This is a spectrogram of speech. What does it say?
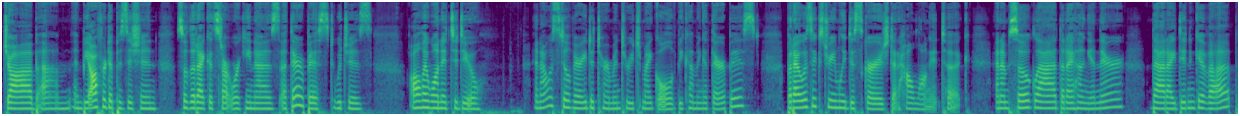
job um, and be offered a position so that I could start working as a therapist, which is all I wanted to do. And I was still very determined to reach my goal of becoming a therapist, but I was extremely discouraged at how long it took. And I'm so glad that I hung in there, that I didn't give up.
